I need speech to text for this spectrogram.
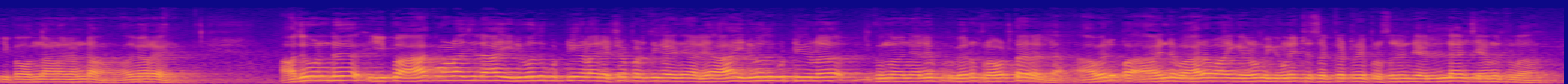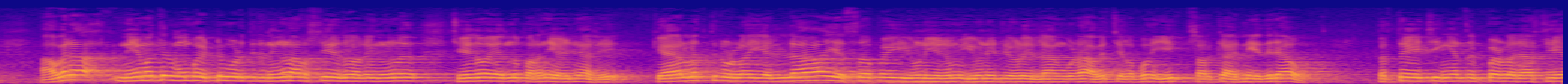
ഇപ്പോൾ ഒന്നാണോ രണ്ടാണോ? അത് വേറെ കാര്യം. അതുകൊണ്ട് ഇപ്പോൾ ആ കോളേജിൽ ആ ഇരുപത് കുട്ടികളെ രക്ഷപ്പെടുത്തി കഴിഞ്ഞാൽ ആ ഇരുപത് കുട്ടികൾ എന്ന് പറഞ്ഞാൽ വെറും പ്രവർത്തകരല്ല. അവർ അതിന്റെ ഭാരവാഹികളും യൂണിറ്റ് സെക്രട്ടറി പ്രസിഡന്റ് എല്ലാം ചേർന്നിട്ടുള്ളതാണ്. അവരെ നിയമത്തിന് മുമ്പ് ഇട്ട് കൊടുത്തിട്ട് നിങ്ങൾ അറസ്റ്റ് ചെയ്തോ അല്ലെങ്കിൽ നിങ്ങൾ ചെയ്തോ എന്ന് പറഞ്ഞു കഴിഞ്ഞാൽ കേരളത്തിലുള്ള എല്ലാ എസ് എഫ് ഐ യൂണിയനും യൂണിറ്റുകളും എല്ലാം കൂടെ അവർ ചിലപ്പോൾ ഈ സർക്കാരിന് എതിരാവും. പ്രത്യേകിച്ച് ഇങ്ങനത്തെ ഇപ്പോഴുള്ള രാഷ്ട്രീയ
